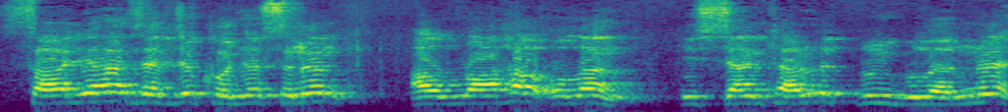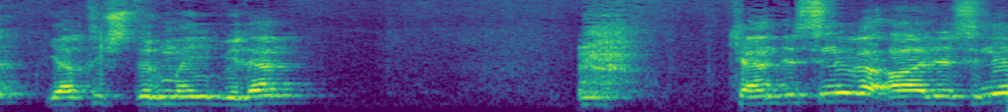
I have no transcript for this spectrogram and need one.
Saliha zevce kocasının Allah'a olan isyankarlık duygularını yatıştırmayı bilen, kendisini ve ailesini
